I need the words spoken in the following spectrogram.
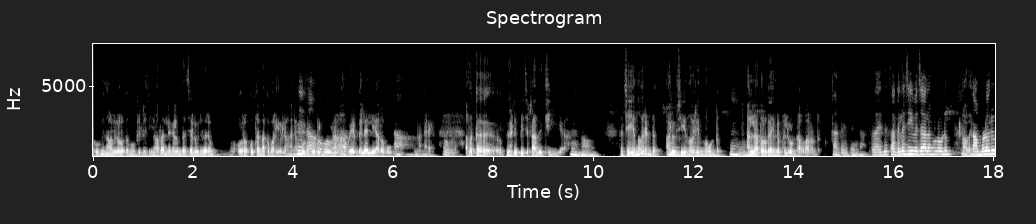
ഉമിനാളുകളൊക്കെ നോക്കിയിട്ട് ചെയ്യും. അതല്ലെങ്കിൽ എന്താ വെച്ചാൽ ഒരുതരം ഉറക്കുത്തന്നൊക്കെ പറയുമല്ലോ അങ്ങനെ പൊടി പോകും ബലമില്ലാതെ പോകും അങ്ങനെ. അതൊക്കെ ഘടിപ്പിച്ചിട്ട് അത് ചെയ്യുക. ആ. ചെയ്യുന്നവരുണ്ട്. ആലോചിച്ച് ചെയ്യുന്നവർ ഇന്നും ഉണ്ട്. അല്ലാത്തവർക്ക് അതിന്റെ ഫലം ഉണ്ടാവാറുണ്ട്. അതെ അതെ. അതായത് സകല ജീവജാലങ്ങളോടും നമ്മളൊരു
